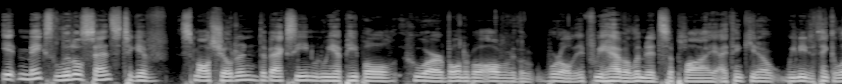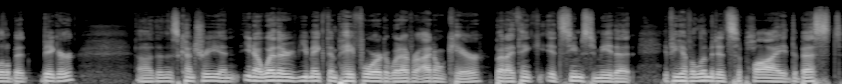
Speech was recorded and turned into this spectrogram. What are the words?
it makes little sense to give small children the vaccine when we have people who are vulnerable all over the world. If we have a limited supply, I think you know we need to think a little bit bigger uh, than this country. And you know whether you make them pay for it or whatever, I don't care. But I think it seems to me that if you have a limited supply, the best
